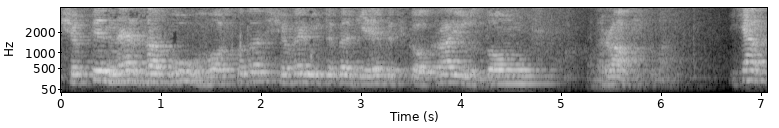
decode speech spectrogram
щоб ти не забув Господа, що вивів тебе з єгипетського краю з дому рабства. Як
